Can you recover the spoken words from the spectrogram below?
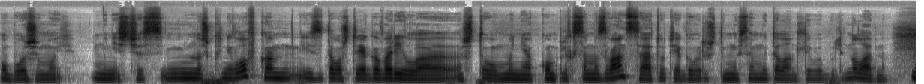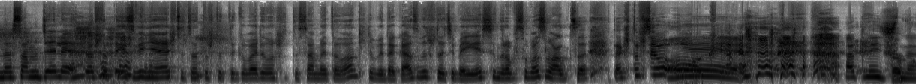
О, боже мой, мне сейчас немножко неловко из-за того, что я говорила, что у меня комплекс самозванца, а тут я говорю, что мы самые талантливые были. Ну ладно. На самом деле, то, что ты извиняешься за то, что ты говорила, что ты самый талантливый, доказывает, что у тебя есть синдром самозванца. Так что все ок. Отлично.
